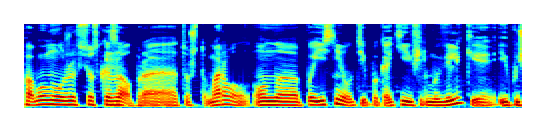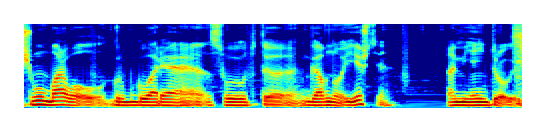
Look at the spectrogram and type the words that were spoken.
по-моему, уже все сказал про то, что Марвел. Он э, пояснил, типа, какие фильмы великие и почему Марвел, грубо говоря, свое вот это говно ешьте, а меня не трогайте.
